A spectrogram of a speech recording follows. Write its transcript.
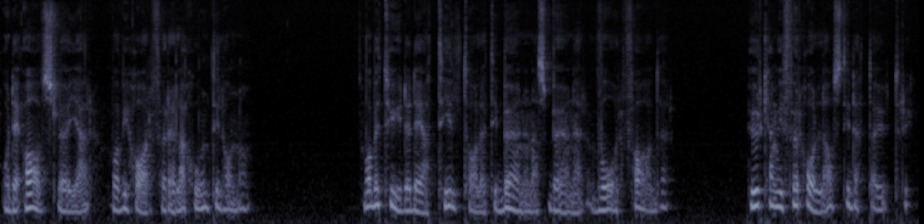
och det avslöjar vad vi har för relation till honom. Vad betyder det att tilltalet i bönernas bön är Vår Fader? Hur kan vi förhålla oss till detta uttryck?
